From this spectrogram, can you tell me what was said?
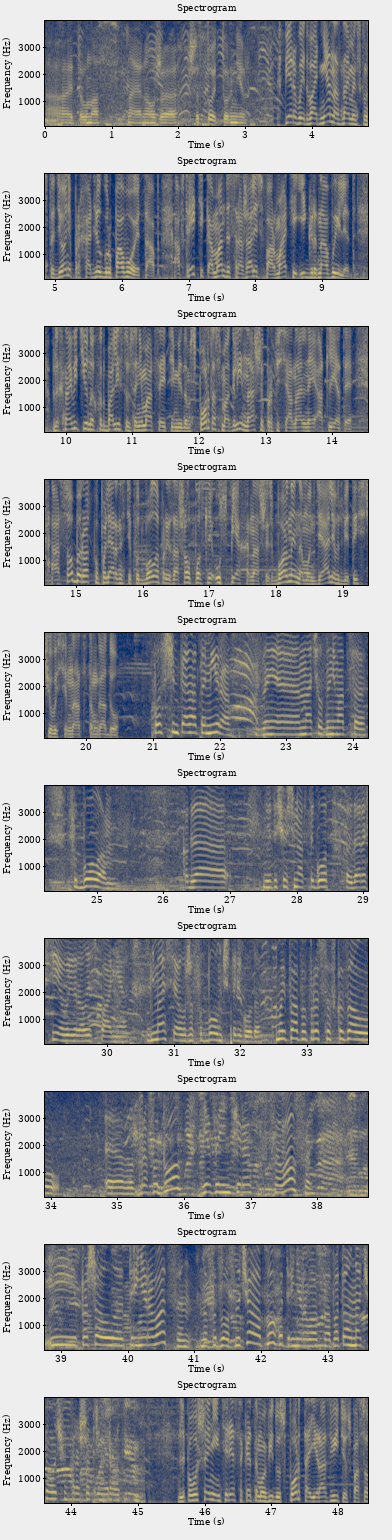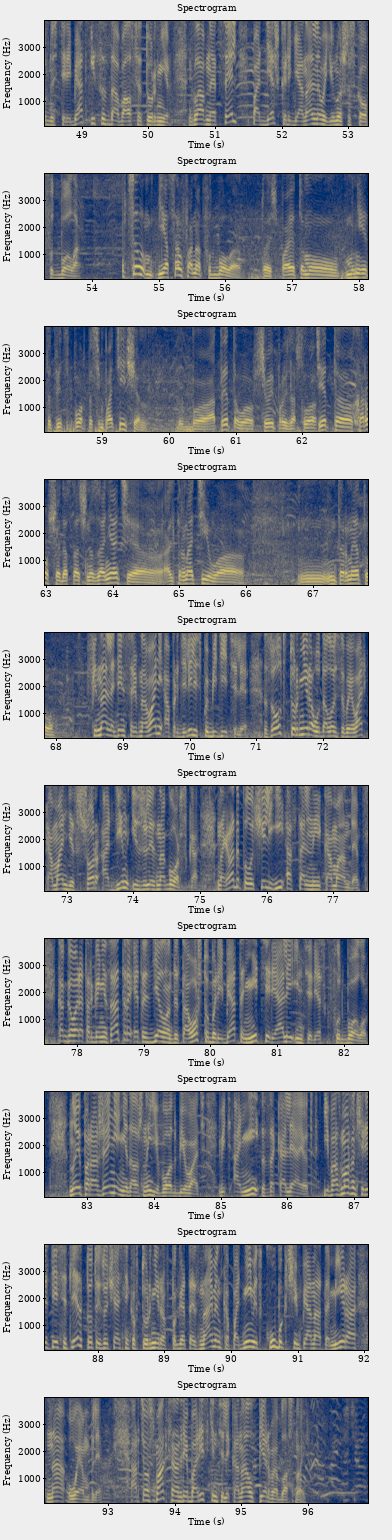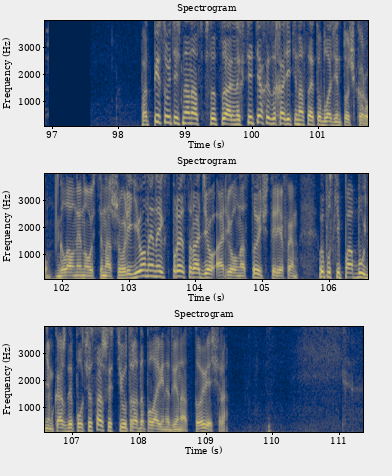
А, это у нас, наверное, уже шестой турнир. В первые два дня на Знаменском стадионе проходил групповой этап, а в третьей команды сражались в формате игр на вылет. Вдохновить юных футболистов заниматься этим видом спорта смогли наши профессиональные атлеты. А особый рост популярности футбола произошел после успеха нашей сборной на Мундиале в 2018 году. После чемпионата мира начал заниматься футболом, когда 2018 год, когда Россия выиграла Испанию. Занимаюсь я уже футболом 4 года. Мой папа просто сказал э, про футбол, я заинтересовался и пошел тренироваться на футбол. Сначала плохо тренировался, а потом начал очень хорошо тренироваться. Для повышения интереса к этому виду спорта и развитию способностей ребят и создавался турнир. Главная цель – поддержка регионального юношеского футбола. В целом, я сам фанат футбола, то есть поэтому мне этот вид спорта симпатичен. Как бы от этого все и произошло. Это хорошее достаточно занятие, альтернатива интернету. Финальный день соревнований определились победители. Золото турнира удалось завоевать команде с Шор-1 из Железногорска. Награды получили и остальные команды. Как говорят организаторы, это сделано для того, чтобы ребята не теряли интерес к футболу. Но и поражения не должны его отбивать, ведь они закаляют. И, возможно, через 10 лет кто-то из участников турниров ПГТ «Знаменка» поднимет кубок чемпионата мира на Уэмбли. Артем Смактин, Андрей Борискин, телеканал «Первый областной». Подписывайтесь на нас в социальных сетях и заходите на сайт обладин.ру. Главные новости нашего региона и на Экспресс радио «Орел» на 104 FM. Эм. Выпуски по будням каждые полчаса с 6 утра до половины 12 вечера.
